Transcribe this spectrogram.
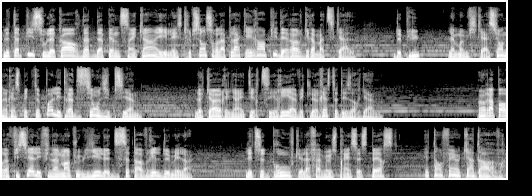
Le tapis sous le corps date d'à peine 5 ans et l'inscription sur la plaque est remplie d'erreurs grammaticales. De plus, la momification ne respecte pas les traditions égyptiennes, le cœur ayant été retiré avec le reste des organes. Un rapport officiel est finalement publié le 17 avril 2001. L'étude prouve que la fameuse princesse perse est enfin un cadavre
